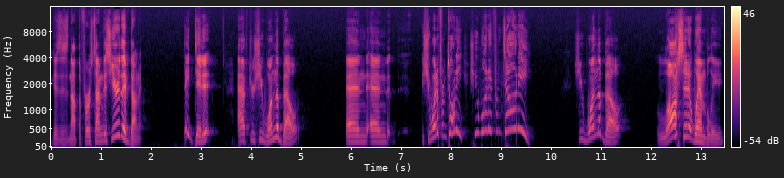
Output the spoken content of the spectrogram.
because this is not the first time this year they've done it. They did it after she won the belt and and she won it from Toni. She won it from Toni. She won the belt, lost it at Wembley,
